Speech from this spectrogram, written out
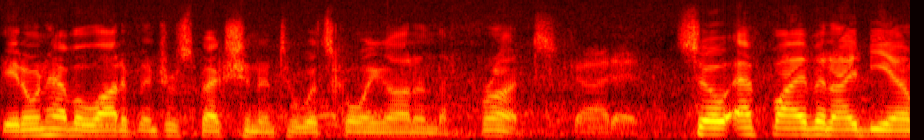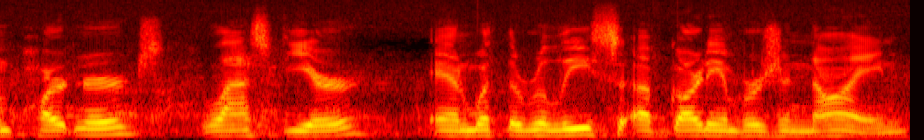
They don't have a lot of introspection into what's going on in the front. Got it. So F5 and IBM partnered last year, and with the release of Guardium version 9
